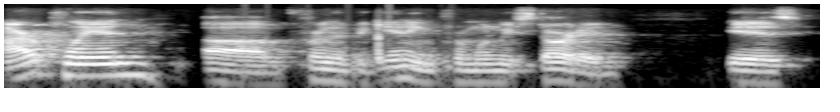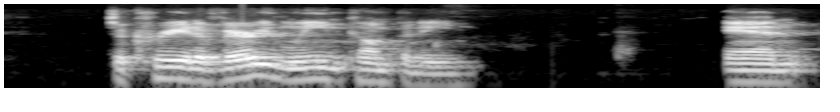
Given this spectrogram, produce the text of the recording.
our plan uh, from the beginning, from when we started, is to create a very lean company and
